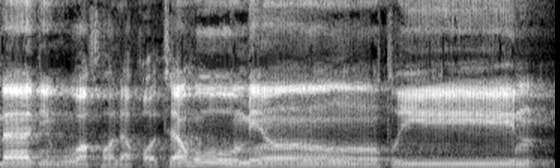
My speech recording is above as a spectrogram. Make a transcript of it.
ناد وخلقته من طين.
